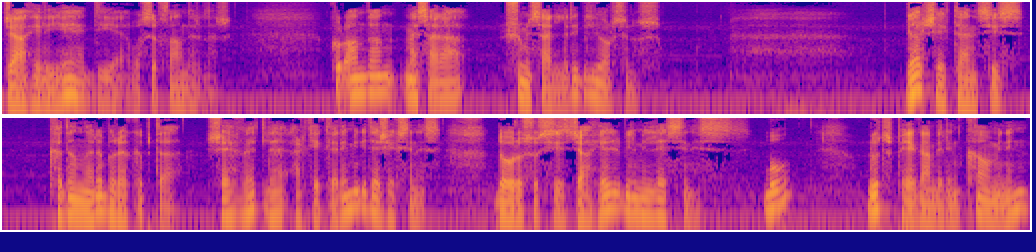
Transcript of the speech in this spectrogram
cahiliye diye vasıflandırılır. Kur'an'dan mesela şu misalleri biliyorsunuz. Gerçekten siz kadınları bırakıp da şehvetle erkeklere mi gideceksiniz? Doğrusu siz cahil bir milletsiniz. Bu, Lut peygamberin kavminin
